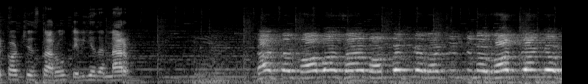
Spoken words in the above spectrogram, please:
ఏర్పాటు చేస్తారో తెలియదన్నారు. డాక్టర్ బాబాసాహెబ్ అంబేద్కర్ రచించిన రాజ్యాంగం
